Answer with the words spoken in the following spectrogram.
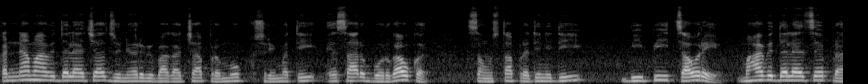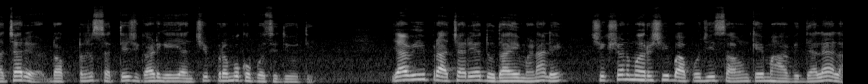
कन्या महाविद्यालयाच्या ज्युनियर विभागाच्या प्रमुख श्रीमती एस आर बोरगावकर संस्था प्रतिनिधी बी पी चावरे महाविद्यालयाचे प्राचार्य डॉक्टर सतीश गाडगे यांची प्रमुख उपस्थिती होती. यावेळी प्राचार्य दुधाई म्हणाले शिक्षण महर्षी बापूजी सावंके महाविद्यालयाला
